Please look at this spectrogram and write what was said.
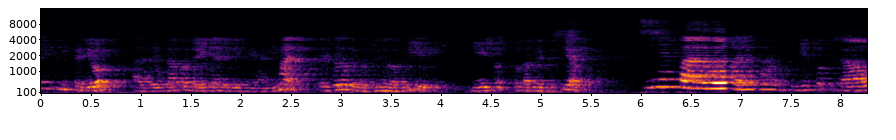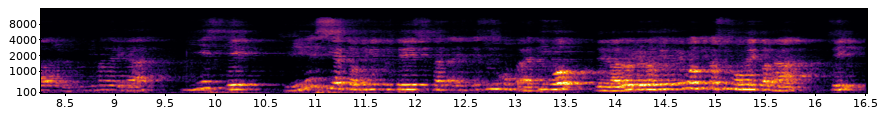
siempre inferior al de una proteína de origen animal. Eso es lo que nos dicen los libros, y eso es totalmente cierto. Sin embargo, hay un conocimiento que se ha dado en las últimas décadas, y es que, si bien es cierto, fíjense ustedes, es un comparativo del valor biológico que hemos hace un momento acá, ¿sí?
